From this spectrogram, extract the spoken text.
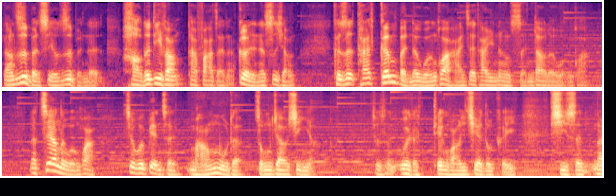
然后日本是有日本的好的地方，它发展了个人的思想，可是它根本的文化还在它于那种神道的文化，那这样的文化就会变成盲目的宗教信仰，就是为了天皇，一切都可以牺牲那。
